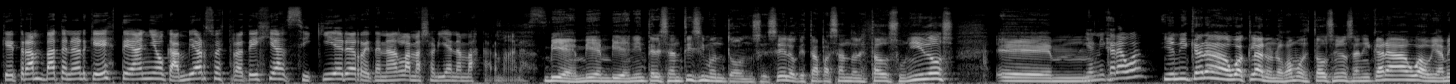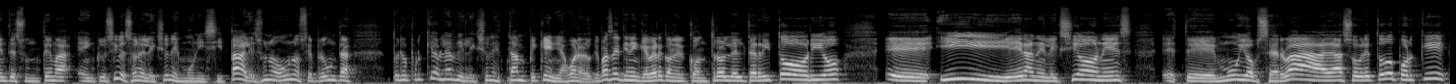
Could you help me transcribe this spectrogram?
que Trump va a tener que este año cambiar su estrategia si quiere retener la mayoría en ambas cámaras. Bien, bien, bien. Interesantísimo entonces, ¿eh? lo que está pasando en Estados Unidos. Em, ¿Y en Nicaragua? Y en Nicaragua, claro, nos vamos de Estados Unidos a Nicaragua, obviamente es un tema, e inclusive son elecciones municipales. Uno, uno se pregunta, ¿pero por qué hablar de elecciones tan pequeñas? Bueno, lo que pasa es que tienen que ver con el control del territorio eh, y eran elecciones este, muy observadas, sobre todo porque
